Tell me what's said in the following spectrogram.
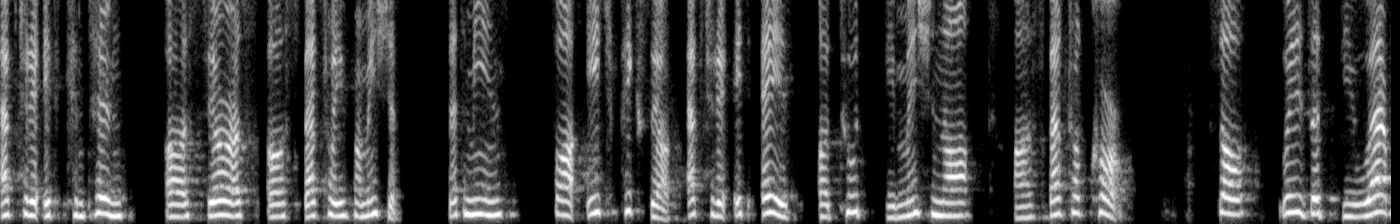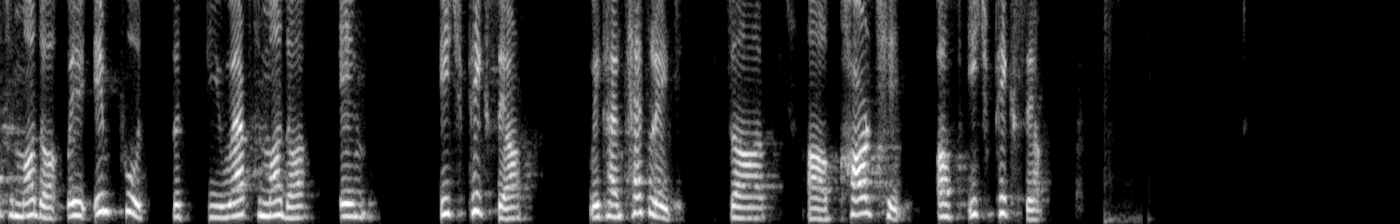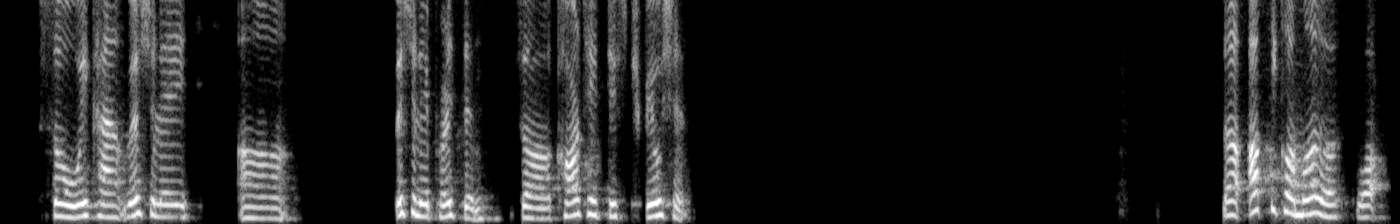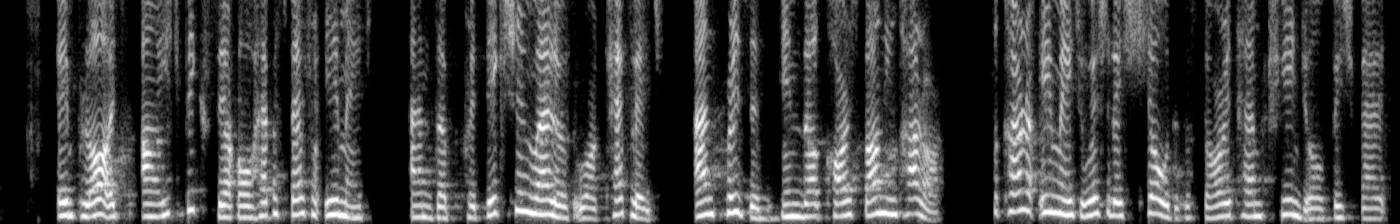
actually it contains a series of spectral information. That means for each pixel, actually it is a two-dimensional uh, spectral curve. So with the developed model, we input the developed model in each pixel. We can calculate the uh, quality of each pixel. So we can visually, uh, visually present the quality distribution. The optical models were employed on each pixel or hyperspectral image and the prediction values were calculated and present in the corresponding color. The color image visually showed the story time change of fish fillet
